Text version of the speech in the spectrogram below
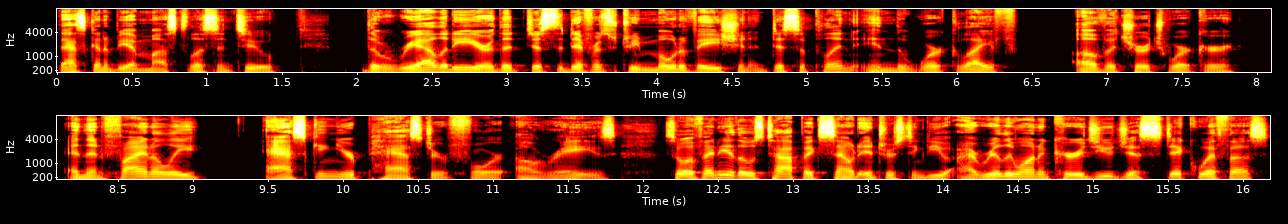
That's going to be a must listen to the reality or the just the difference between motivation and discipline in the work life of a church worker. And then finally, asking your pastor for a raise. So if any of those topics sound interesting to you, I really want to encourage you just stick with us.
